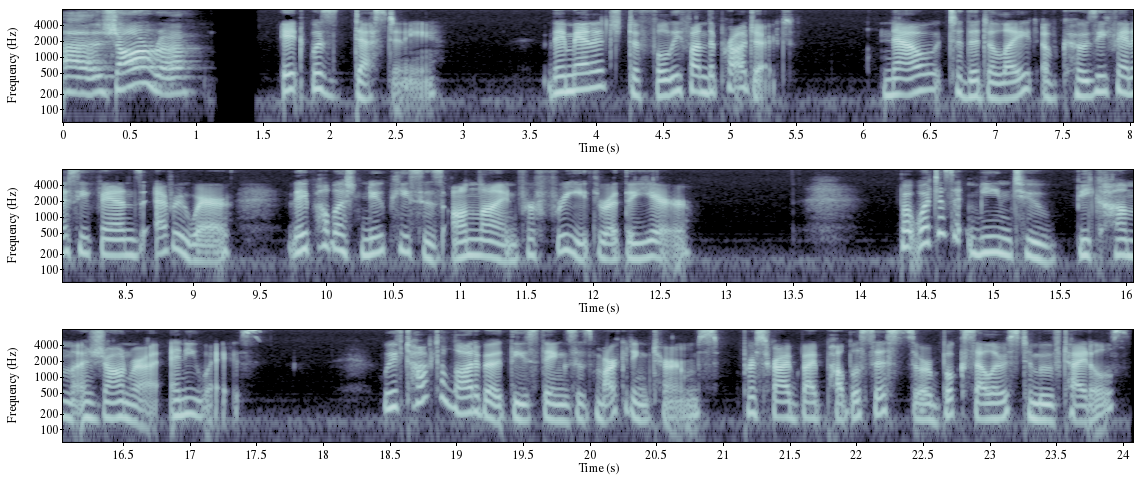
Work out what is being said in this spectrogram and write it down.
uh, genre. It was destiny they managed to fully fund the project now to the delight of cozy fantasy fans everywhere they publish new pieces online for free throughout the year but what does it mean to become a genre, anyways? We've talked a lot about these things as marketing terms, prescribed by publicists or booksellers to move titles.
